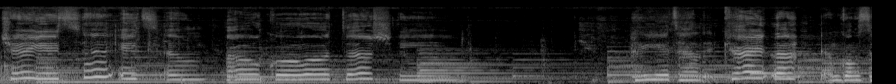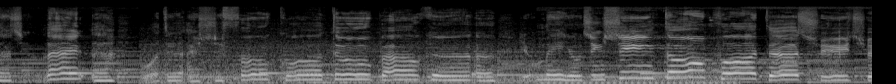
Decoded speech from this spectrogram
却一层一层包裹我的心。黑夜它离开了，阳光洒进来了，我的爱是否过度饱和？有没有惊心动魄的曲折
